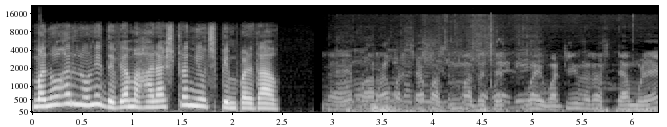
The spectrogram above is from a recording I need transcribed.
मनोहर लोणे दिव्या महाराष्ट्र न्यूज पिंपळगाव. बारा वर्षापासून माझं शेत वहिवाटी रस्त्यामुळे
